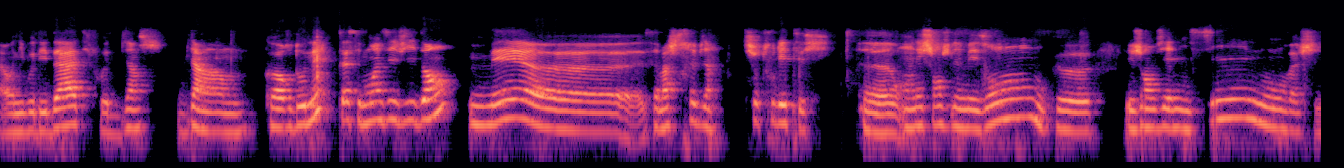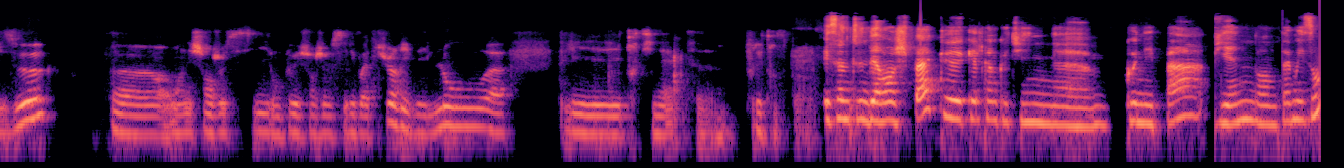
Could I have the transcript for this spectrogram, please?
euh, au niveau des dates, il faut être bien, bien coordonné. Ça, c'est moins évident, mais euh, ça marche très bien, surtout l'été. Euh, on échange les maisons, donc euh, les gens viennent ici, nous on va chez eux. Euh, on échange aussi, on peut échanger aussi les voitures, les vélos, les trottinettes, tous les transports. Et ça ne te dérange pas que quelqu'un que tu ne connais pas vienne dans ta maison?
